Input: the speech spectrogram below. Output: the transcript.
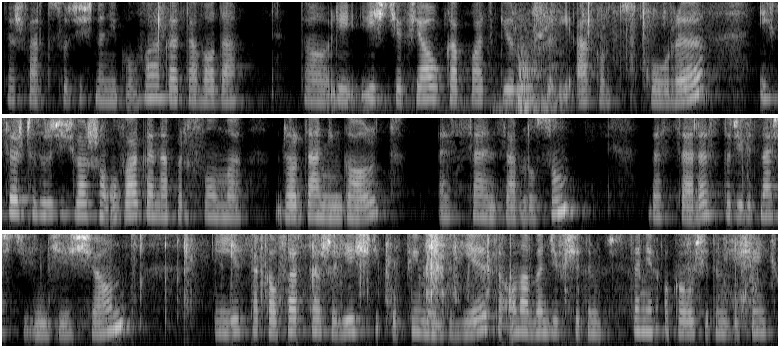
Też warto zwrócić na niego uwagę. Ta woda to li, liście fiołka, płatki róży i akord skóry. I chcę jeszcze zwrócić Waszą uwagę na perfumy Jordani Gold Essenza Blusum bestseller 119,90 i jest taka oferta, że jeśli kupimy dwie, to ona będzie w, 7, w cenie około 70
